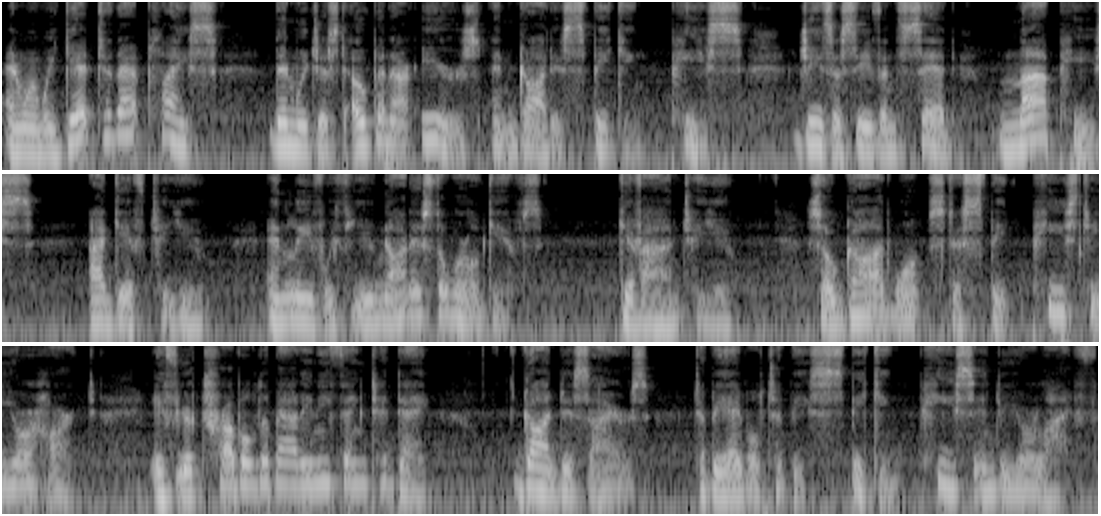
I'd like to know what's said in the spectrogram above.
And when we get to that place, then we just open our ears, and God is speaking peace. Jesus even said, My peace I give to you, and leave with you, not as the world gives, give I unto you. So God wants to speak peace to your heart if you're troubled about anything today, God desires to be able to be speaking peace into your life.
